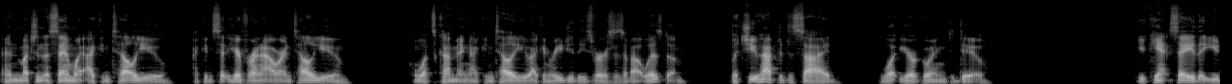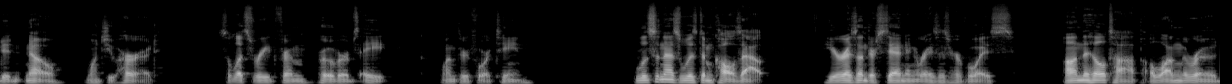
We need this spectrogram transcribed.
And much in the same way, I can tell you, I can sit here for an hour and tell you what's coming. I can tell you, I can read you these verses about wisdom, but you have to decide what you're going to do. You can't say that you didn't know once you heard. So let's read from Proverbs 8 1 through 14. Listen as wisdom calls out. Hear as understanding raises her voice. On the hilltop, along the road,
